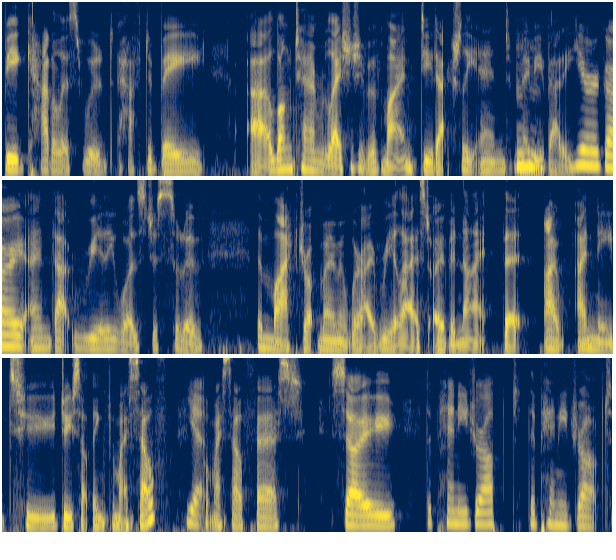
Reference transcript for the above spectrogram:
big catalyst would have to be a long term relationship of mine did actually end maybe mm-hmm. about a year ago. And that really was just sort of the mic drop moment where I realized overnight that I, I need to do something for myself, Yeah. put myself first. So The penny dropped. the penny dropped.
